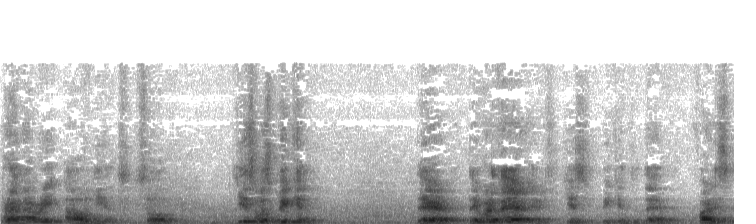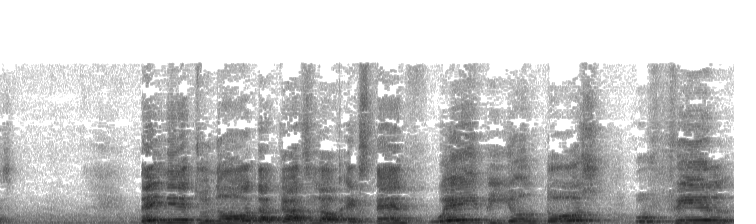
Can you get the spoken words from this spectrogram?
primary audience. So Jesus was speaking there. They were there and he's speaking to them, Pharisees. They needed to know that God's love extends way beyond those who feel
